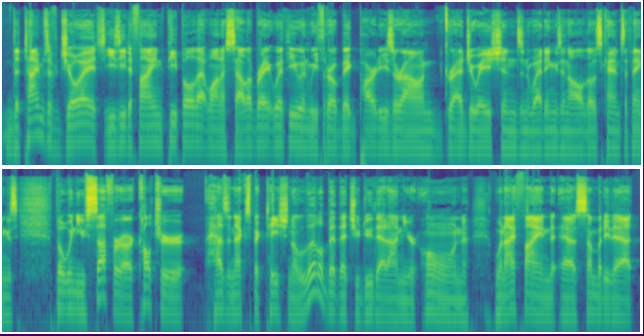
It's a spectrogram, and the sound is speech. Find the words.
The times of joy, it's easy to find people that want to celebrate with you, and we throw big parties around graduations and weddings and all those kinds of things. But when you suffer, our culture has an expectation a little bit that you do that on your own. When I find, as somebody that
